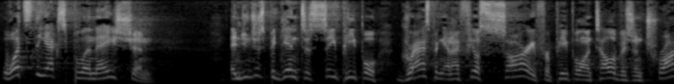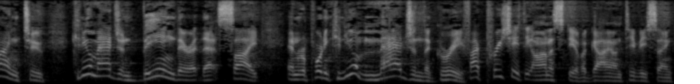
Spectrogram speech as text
What's the explanation? And you just begin to see people grasping, and I feel sorry for people on television trying to. Can you imagine being there at that site and reporting? Can you imagine the grief? I appreciate the honesty of a guy on TV saying,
